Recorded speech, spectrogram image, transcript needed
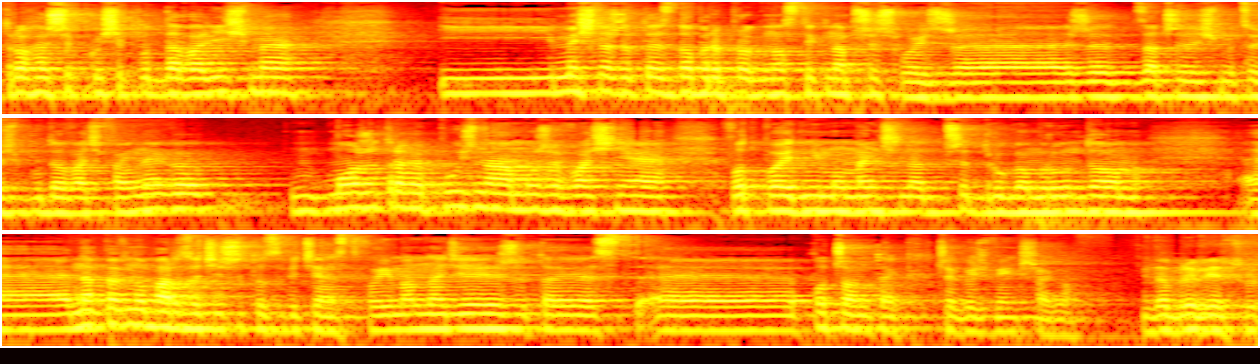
trochę szybko się poddawaliśmy i myślę, że to jest dobry prognostyk na przyszłość, że, że zaczęliśmy coś budować fajnego. Może trochę późno, a może właśnie w odpowiednim momencie nad, przed drugą rundą. E, na pewno bardzo cieszy to zwycięstwo i mam nadzieję, że to jest e, początek czegoś większego. Dobry wieczór.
